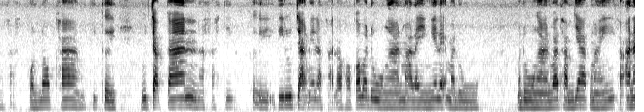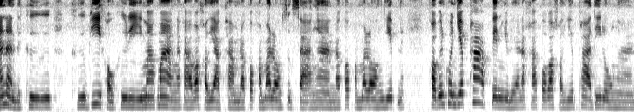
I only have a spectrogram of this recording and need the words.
นะคะ คนรอบข้างที่เคยรู้จักกันนะคะที่ เคยที่รู้จักนี่แหละค่ะแล้วเขาก็มาดูงานมาอะไรอย่างเงี้ยแหละมาดูมาดูงานว่าทำยากไหมค่ะอันนั้นน่ะคือคือพี่เขาคือดีมากๆนะคะ ว่าเขาอยากทำแล้วก็เขามาลองศึกษางาน แล้วก็เขามาลองเย็บเนี่ยเขาเป็นคนเย็บผ้าเป็นอยู่แล้วนะคะ เพราะว่าเขาเย็บผ้าที่โรงงาน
